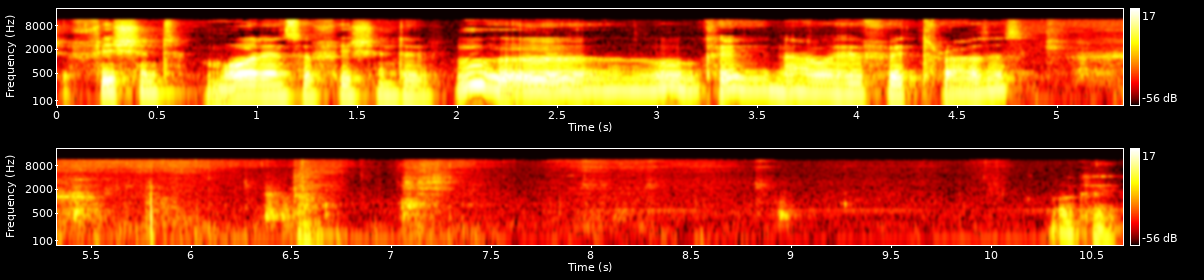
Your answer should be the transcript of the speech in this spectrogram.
Sufficient, more than sufficient. Uh, ooh, okay, now I have wet trousers. Okay,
